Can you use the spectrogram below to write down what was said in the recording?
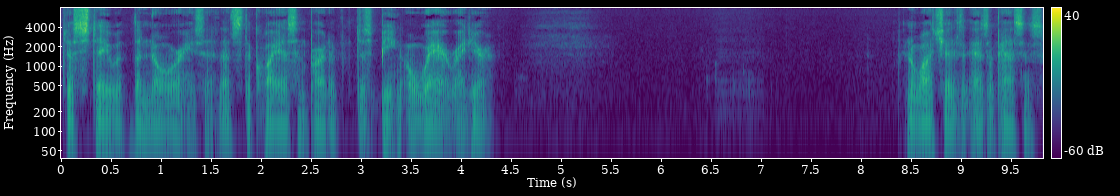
just stay with the knower, he says. That's the quiescent part of just being aware right here. And watch as, as it passes.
